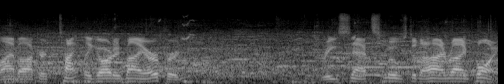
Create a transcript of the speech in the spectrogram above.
Leibacher tightly guarded by Erford. Resets, moves to the high right point.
